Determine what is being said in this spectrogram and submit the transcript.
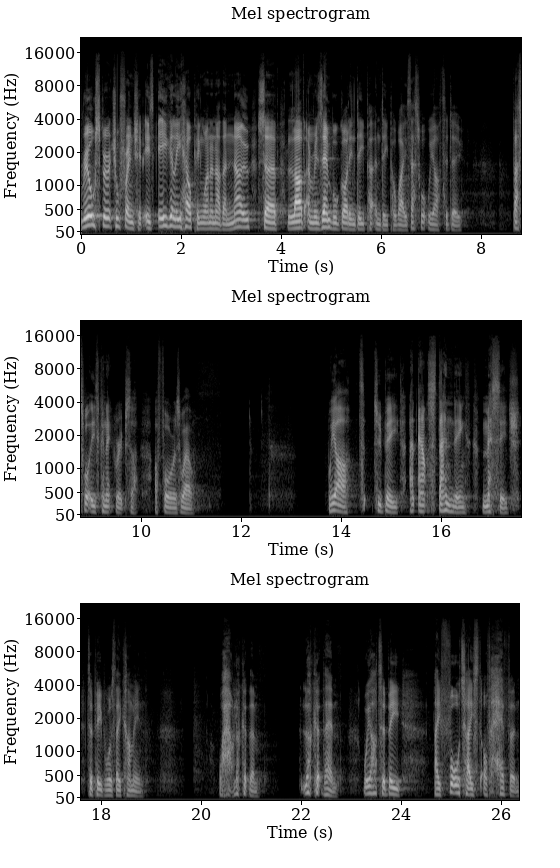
Real spiritual friendship is eagerly helping one another know, serve, love, and resemble God in deeper and deeper ways. That's what we are to do. That's what these connect groups are, are for as well. We are to, to be an outstanding message to people as they come in. Wow, look at them. Look at them. We are to be a foretaste of heaven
